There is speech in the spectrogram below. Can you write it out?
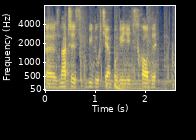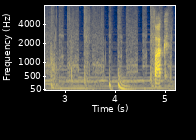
E, znaczy Scooby-Doo chciałem powiedzieć schody. Fuck.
